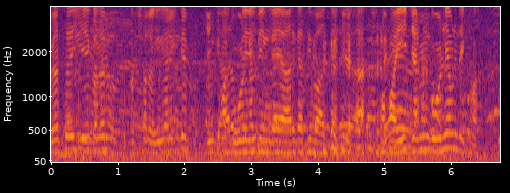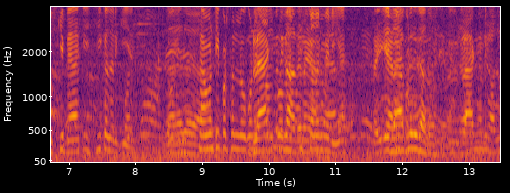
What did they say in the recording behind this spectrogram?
वैसे ये कलर अच्छा लगेगा लेकिन जिनके पास गोल्ड का पिंक है यार कैसी बात कर रहे भाई जर्मन गोल्ड ने हमने देखा। उसकी बैक इसी कलर की है। सेवेंटी परसेंट तो लोगों ने ब्लैक में तो दिखा इस कलर में लिया है। सही है बैक में दिखा दो। ब्लैक में दिखा दो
